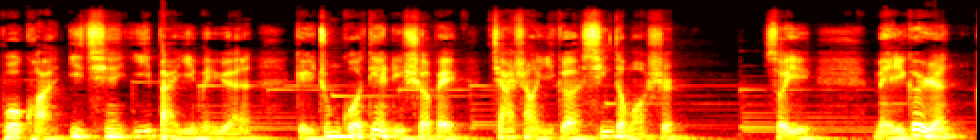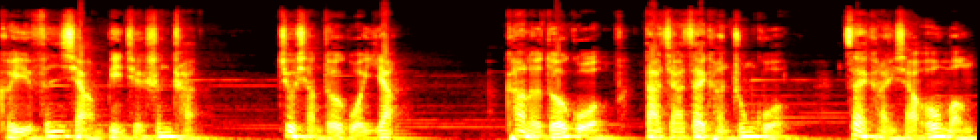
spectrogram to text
拨款一千一百亿美元给中国电力设备加上一个新的模式，所以每一个人可以分享并且生产，就像德国一样。看了德国，大家再看中国，再看一下欧盟，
